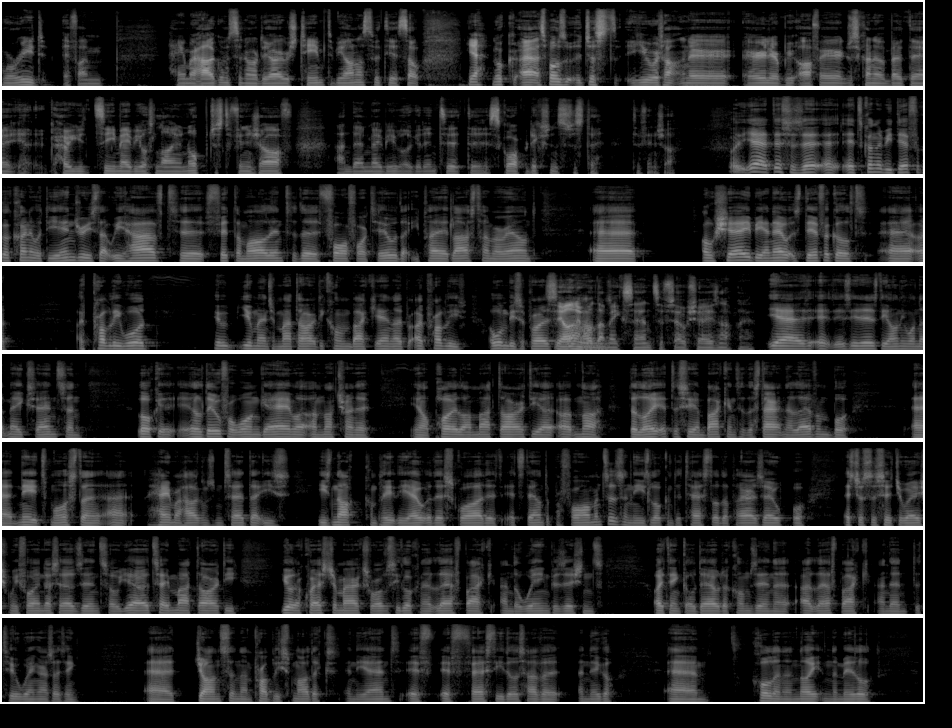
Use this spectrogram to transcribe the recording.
worried if I'm Heimir Hallgrímsson or the Irish team, to be honest with you. So, yeah, look, uh, I suppose just you were talking there earlier off air, just kind of about the how you'd see maybe us lining up just to finish off, and then maybe we'll get into the score predictions just to, to finish off. Well, yeah, this is it. It's going to be difficult, kind of, with the injuries that we have to fit them all into the four-four-two that you played last time around. Uh, O'Shea being out is difficult. Uh, I, I probably would. Who you mentioned Matt Doherty coming back in? I, I probably I wouldn't be surprised. It's the only one that makes sense if O'Shea's not playing. Yeah, it, it, is- it is the only one that makes sense. And look, it, it'll do for one game. I, I'm not trying to, you know, pile on Matt Doherty. I, I'm not delighted to see him back into the starting eleven, but uh, needs must. And uh, Heimir Hallgrímsson said that he's he's not completely out of this squad. It, it's down to performances, and he's looking to test other players out. But it's just a situation we find ourselves in. So yeah, I'd say Matt Doherty. The other question marks we're obviously looking at left back and the wing positions. I think O'Dowda comes in at, at left back, and then the two wingers. I think uh, Johnston and probably Szmodics in the end if if Festy does have a, a niggle. Um, Cullen and Knight in the middle.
